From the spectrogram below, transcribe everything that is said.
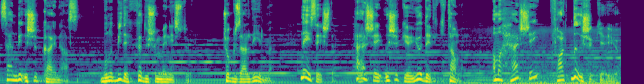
Sen bir ışık kaynağısın. Bunu bir dakika düşünmeni istiyorum. Çok güzel değil mi? Neyse işte, her şey ışık yayıyor dedik, tamam. Ama her şey farklı ışık yayıyor.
